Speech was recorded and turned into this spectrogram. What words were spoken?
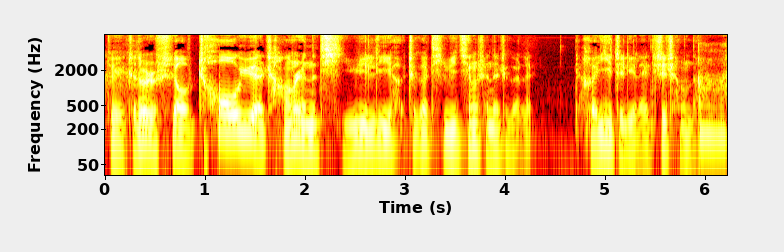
对，这都是需要超越常人的体育力和这个体育精神的这个类。和意志力来支撑的。呃，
